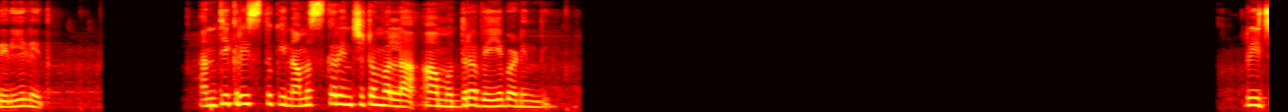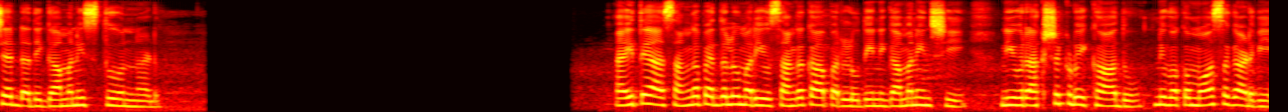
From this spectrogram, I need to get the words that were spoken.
తెలియలేదు. అంత్యక్రీస్తుకి నమస్కరించటం వల్ల ఆ ముద్ర వేయబడింది. రిచర్డ్ అది గమనిస్తూ ఉన్నాడు. అయితే ఆ సంఘ పెద్దలు మరియు సంఘ కాపర్లు దీన్ని గమనించి నీవు రక్షకుడివి కాదు నీవు ఒక మోసగాడివి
